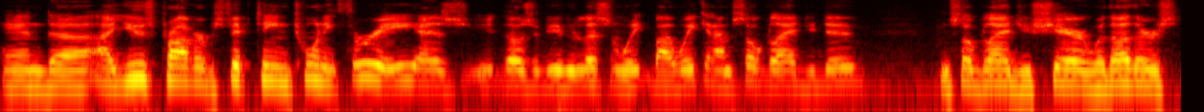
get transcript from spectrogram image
And uh, I use Proverbs 15 23 as you, those of you who listen week by week, and I'm so glad you do. I'm so glad you share with others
